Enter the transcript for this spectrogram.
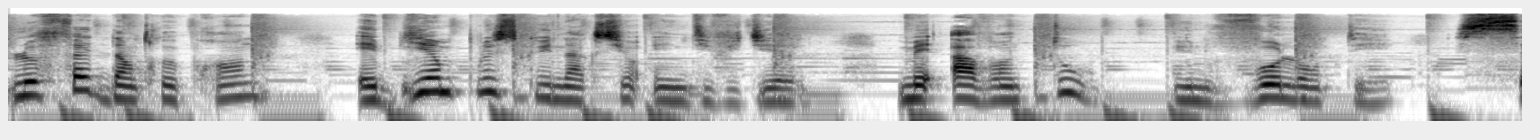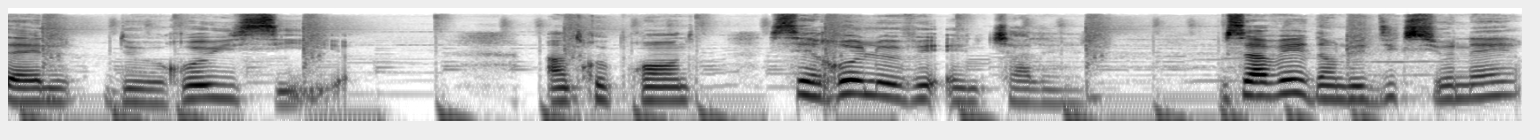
Le fait d'entreprendre est bien plus qu'une action individuelle, mais avant tout une volonté, celle de réussir. Entreprendre, c'est relever un challenge. Vous savez, dans le dictionnaire,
